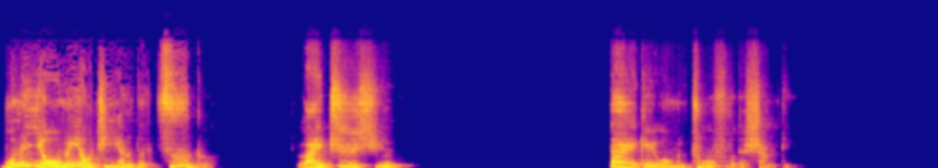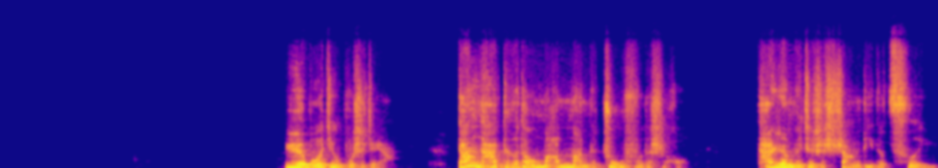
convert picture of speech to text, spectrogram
我们有没有这样的资格，来质询带给我们祝福的上帝？约伯就不是这样。当他得到满满的祝福的时候，他认为这是上帝的赐予。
